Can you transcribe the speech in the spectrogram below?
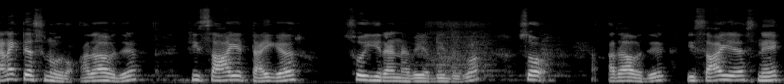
கனெக்டர்ஸ்னு வரும். அதாவது he saw a tiger so he ran away அப்படின்னு இருக்கும் ஸோ அதாவது he saw a snake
